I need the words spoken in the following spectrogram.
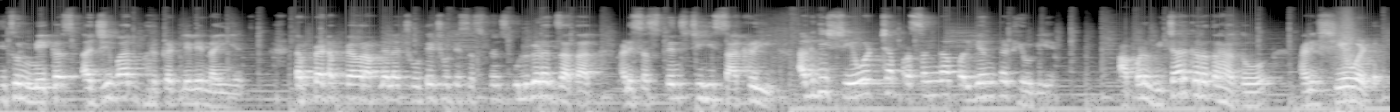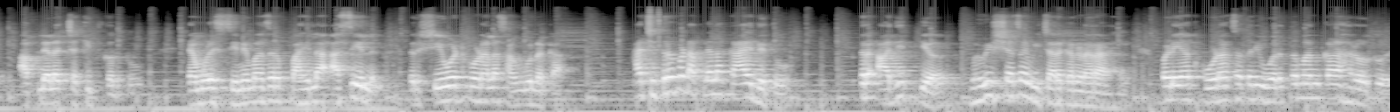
तिथून मेकर्स अजिबात भरकटलेले नाहीयेत. टप्प्याटप्प्यावर आपल्याला छोटे छोटे सस्पेन्स उलगडत जातात आणि सस्पेन्सची ही साखळी अगदी शेवटच्या प्रसंगापर्यंत ठेवली आहे आपण विचार करत राहतो आणि शेवट आपल्याला चकित करतो. त्यामुळे सिनेमा जर पाहिला असेल तर शेवट कोणाला सांगू नका. हा चित्रपट आपल्याला काय देतो? तर आदित्य भविष्याचा विचार करणारा आहे. पण यात कोणाचा तरी वर्तमान काळ हरवतोय?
